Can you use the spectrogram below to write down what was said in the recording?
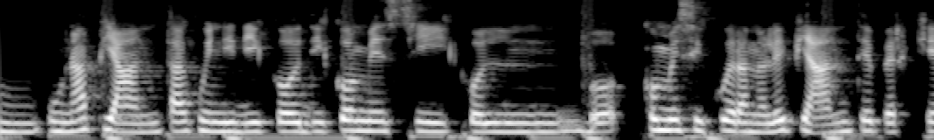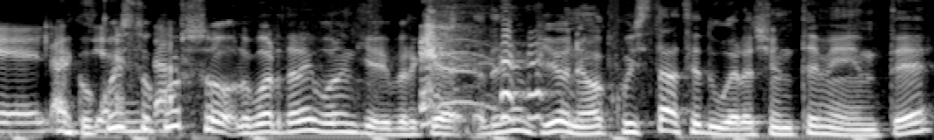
mm, una pianta, quindi dico di come si, col- boh, come si curano le piante perché l'azienda Ecco, questo corso lo guarderei volentieri perché ad esempio io ne ho acquistate due recentemente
